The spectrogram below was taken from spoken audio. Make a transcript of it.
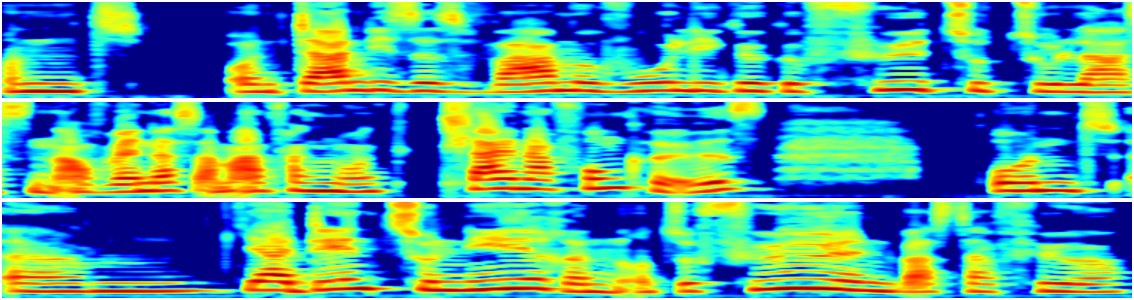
Und und dann dieses warme, wohlige Gefühl zuzulassen, auch wenn das am Anfang nur ein kleiner Funke ist. Und ähm, ja, den zu nähren und zu fühlen, was dafür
